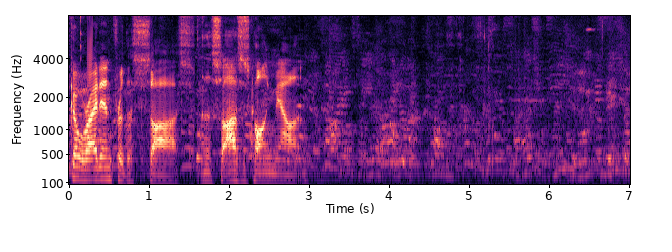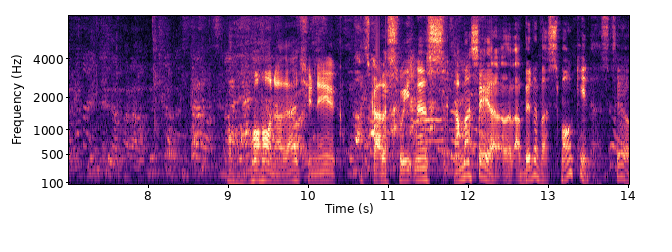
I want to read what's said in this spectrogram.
go right in for the sauce. And the sauce is calling me out. Oh, no, that's unique. It's got a sweetness. I must say a, a bit of a smokiness too.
